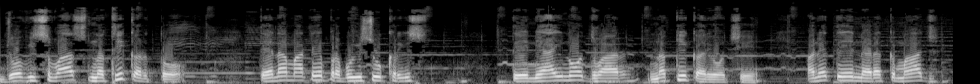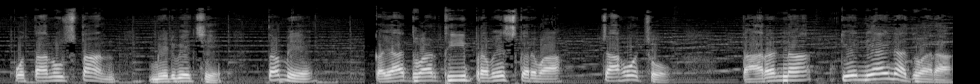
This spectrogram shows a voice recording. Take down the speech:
જો વિશ્વાસ નથી કરતો, તેના માટે પ્રભુ ઈસુ ખ્રિસ્ત તે ન્યાયનો દ્વાર નક્કી કર્યો છે. અને તે નરકમાં જ પોતાનું સ્થાન મેળવે છે. તમે કયા દ્વારથી પ્રવેશ કરવા ચાહો છો? તારણના કે ન્યાયના દ્વારા?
